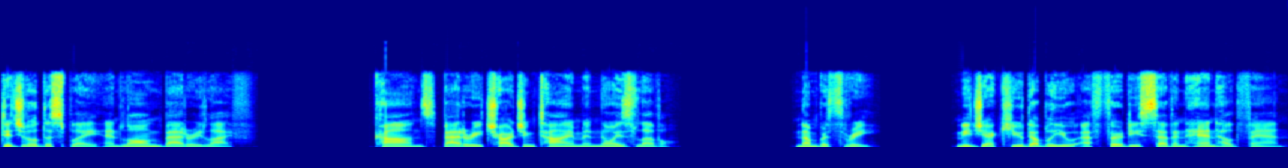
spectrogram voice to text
digital display, and long battery life. Cons Battery charging time and noise level. Number 3. Mijia QW F37 Handheld Fan.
